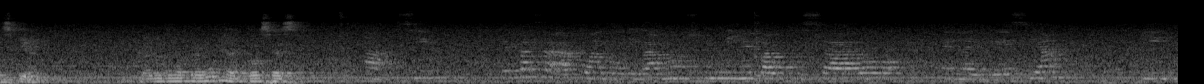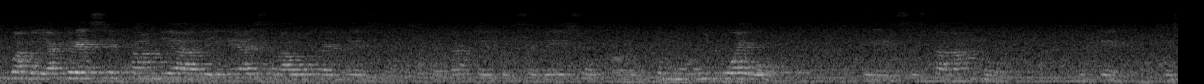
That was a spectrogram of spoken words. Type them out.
inspira. ¿Hay alguna pregunta? Entonces, Ah, sí. ¿Qué pasa cuando, digamos, un niño es bautizado en la iglesia y cuando ya crece cambia de idea y se va a otra iglesia? ¿Verdad? Que que se ve eso como un juego que se está dando. Porque es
